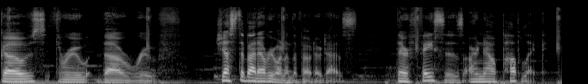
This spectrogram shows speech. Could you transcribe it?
goes through the roof. Just about everyone in the photo does. Their faces are now public.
